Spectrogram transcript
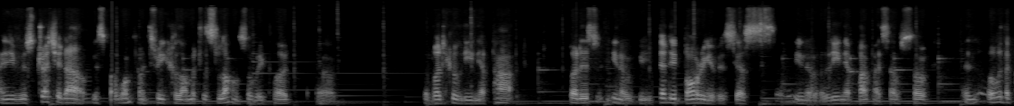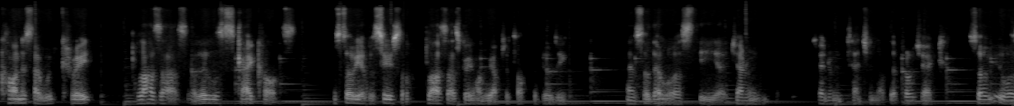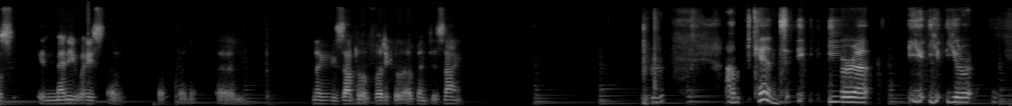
and if you stretch it out, it's about 1.3 kilometers long. So we call it uh, the vertical linear park. But it's you know be very boring if it's just you know a linear park myself. So and over the corners I would create plazas, little sky courts. So we have a series of plazas going all the way up to the top of the building. And so that was the uh, general, general intention of the project. So it was in many ways a, a, a, an example of vertical urban design. Mm-hmm. Um, Ken, you're, uh, you, you're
